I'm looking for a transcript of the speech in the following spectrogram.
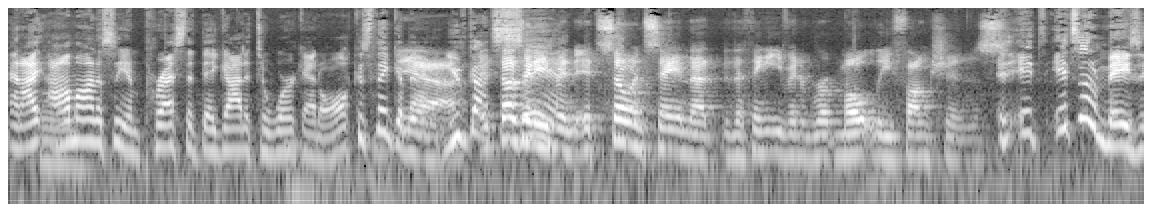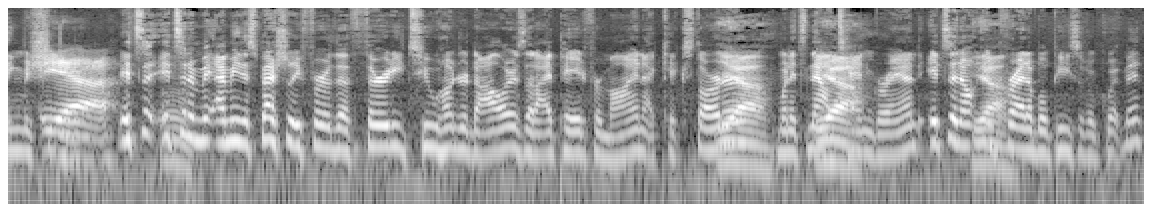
And I, I'm honestly impressed that they got it to work at all. Because think about yeah. it, you've got it doesn't sand. even. It's so insane that the thing even remotely functions. It- It's it's an amazing machine. Yeah. it's a, it's an ama- I mean, especially for the thirty two hundred dollars that I paid for mine at Kickstarter. Yeah. when it's now Yeah. ten grand, it's an Yeah. incredible piece of equipment.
